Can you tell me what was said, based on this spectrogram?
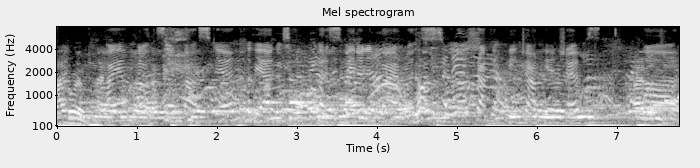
ahead. I am Alison Bastian. We are just participating in Byron's National Track and Field Championships. Uh,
